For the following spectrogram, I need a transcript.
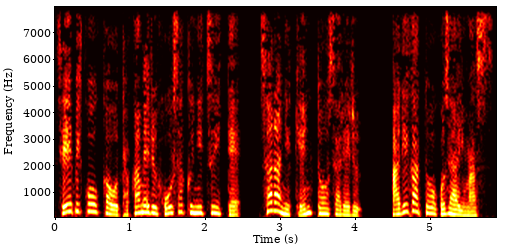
整備効果を高める方策について、さらに検討される。ありがとうございます。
